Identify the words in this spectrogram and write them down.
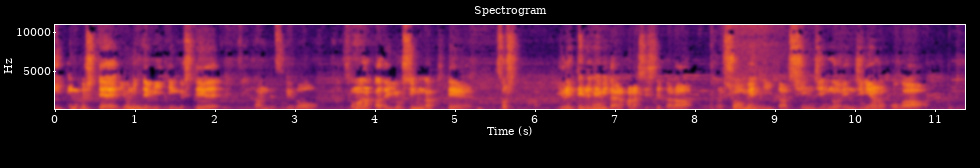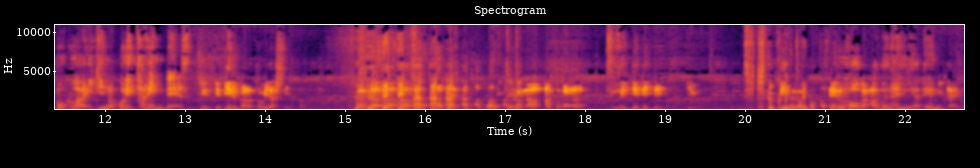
ーティングして、4人でミーティングしてたんですけど、その中で余震が来て、そして、揺れてるねみたいな話してたら、正面にいた新人のエンジニアの子が、僕は生き残りたいんですって言ってビルから飛び出していった。それが後から続いて出ていくっていう。生き残ビルの外出る方が危ないんやで、みたいな。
